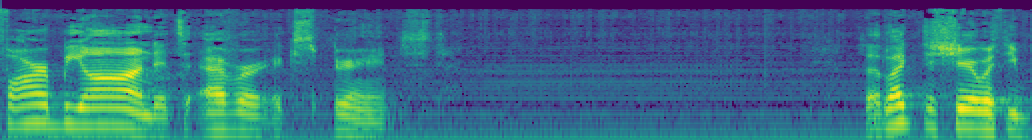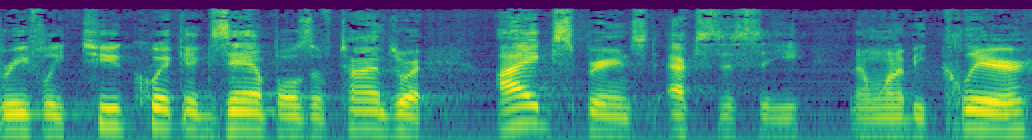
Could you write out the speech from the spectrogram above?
far beyond its ever experienced. So I'd like to share with you briefly two quick examples of times where I experienced ecstasy, and I want to be clear,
